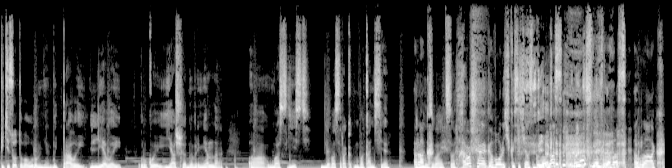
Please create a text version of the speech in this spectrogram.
500 уровня, быть правой, левой рукой Яши одновременно, а, у вас есть для вас рак- вакансия. Она Рак. называется... Хорошая оговорочка сейчас была. У нас, у нас есть для вас рак.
